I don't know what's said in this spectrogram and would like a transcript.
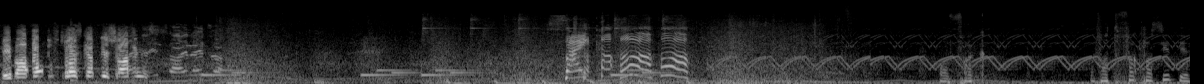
Gib auf, du hast keinen Schaden. Oh fuck. Oh, what the fuck passiert hier?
